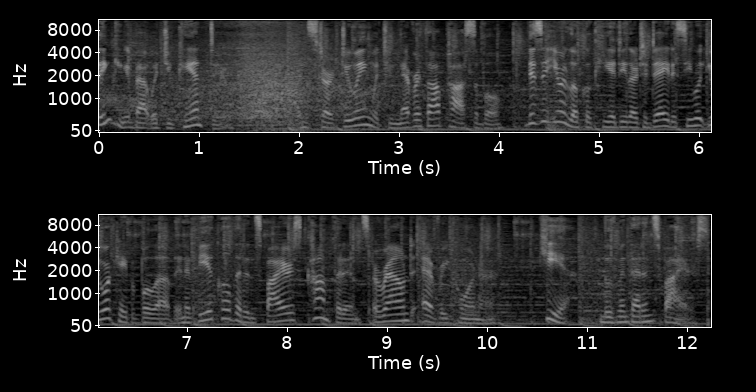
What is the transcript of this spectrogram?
thinking about what you can't do and start doing what you never thought possible. Visit your local Kia dealer today to see what you're capable of in a vehicle that inspires confidence around every corner. Kia, movement that inspires.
